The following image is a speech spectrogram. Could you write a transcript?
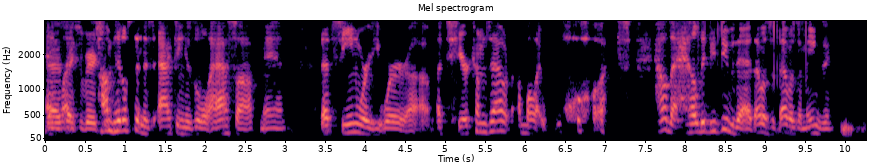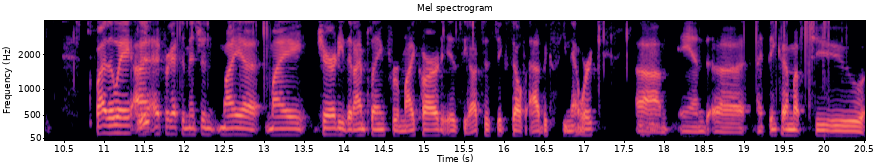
And That's like, actually very Tom true. Hiddleston is acting his little ass off, man. That scene where he where uh, a tear comes out, I'm all like, what? How the hell did he do that? That was that was amazing. By the way, I, I forgot to mention my uh, my charity that I'm playing for my card is the Autistic Self Advocacy Network, Mm-hmm. um, and uh, I think I'm up to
